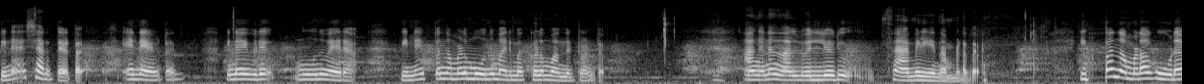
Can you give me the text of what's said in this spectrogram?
പിന്നെ ശരത്തേട്ടൻ എന്റെ ഏട്ടൻ. പിന്നെ ഇവർ മൂന്ന് പേരാ. പിന്നെ ഇപ്പം നമ്മൾ മൂന്ന് മരുമക്കളും വന്നിട്ടുണ്ട്. അങ്ങനെ നല്ല വലിയൊരു ഫാമിലിയാണ് നമ്മുടേത്. ഇപ്പം നമ്മുടെ കൂടെ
